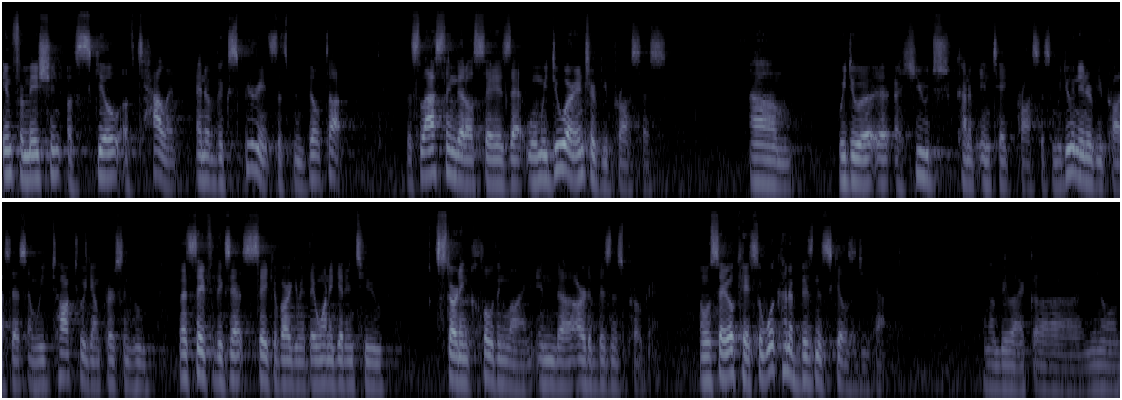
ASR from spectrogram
information, of skill, of talent, and of experience that's been built up. This last thing that I'll say is that when we do our interview process, um, we do a, a, huge kind of intake process, and we do an interview process, and we talk to a young person who, let's say for the sake of argument, they want to get into starting clothing line in the Art of Business program. And we'll say, okay, so what kind of business skills do you have? And I'll be like, uh, you know,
